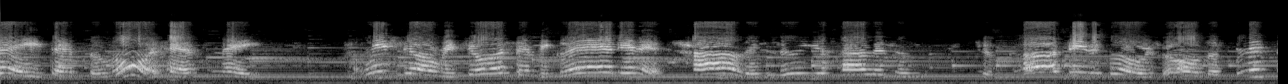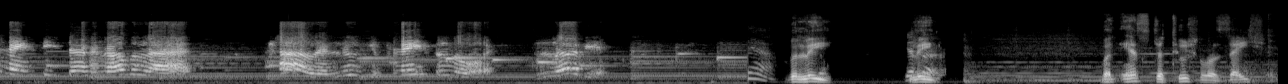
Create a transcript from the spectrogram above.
day that the Lord has made. We shall rejoice and be glad in it. Hallelujah, hallelujah. To God be the glory for all the good things he's done in our lives. Hallelujah, praise the Lord. Love you. Yeah. But Lee, Yes, Lee, sir. but institutionalization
